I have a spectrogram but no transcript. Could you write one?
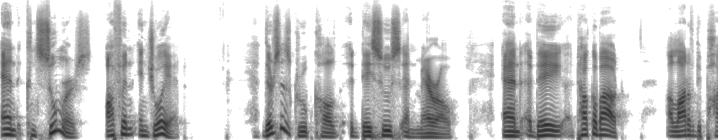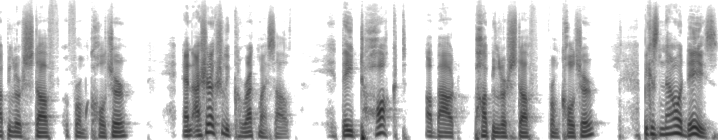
and consumers often enjoy it. There's this group called Desus and Mero, and they talk about a lot of the popular stuff from culture. And I should actually correct myself. They talked about popular stuff from culture because nowadays,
